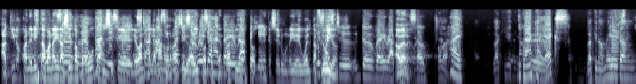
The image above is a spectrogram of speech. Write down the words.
Aquí los panelistas van a ir haciendo preguntas, así que levanten la mano rápido, ahí contesten rápido. Esto tiene que ser un ida y vuelta fluido. A ver. Hola. hi, La KX, eh, LACIX Latin American,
